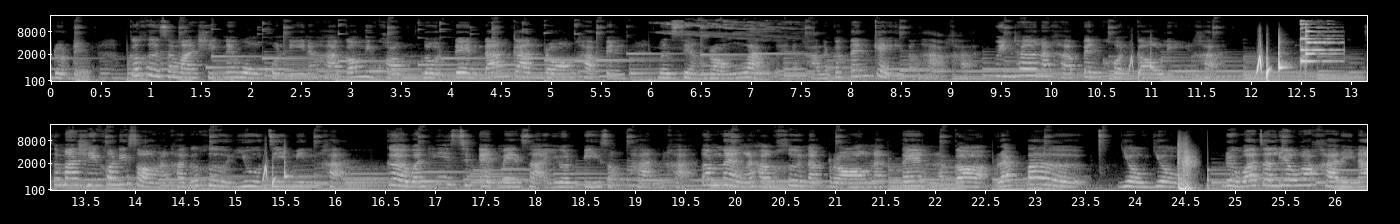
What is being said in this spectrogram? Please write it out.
โดดเด่น ก็คือสมาชิกในวงคนนี้นะคะ ก็มีความโดดเด่นด้านการร้องค่ะ เป็นเหมือนเสียงร้องหลักเลยนะคะ แล้วก็เต้นเก่งอีกต่างหากค่ะวินเทอร์นะคะเป็นคนเกาหลีค่ะ สมาชิกคนที่2นะคะก็คือยูจิน วันที่ 11 เมษายน ปี 2000 ค่ะ ตำแหน่งนะคะคือนักร้อง นักเต้น แล้วก็แรปเปอร์โยโย่หรือว่าจะเรียกว่าคารีนา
